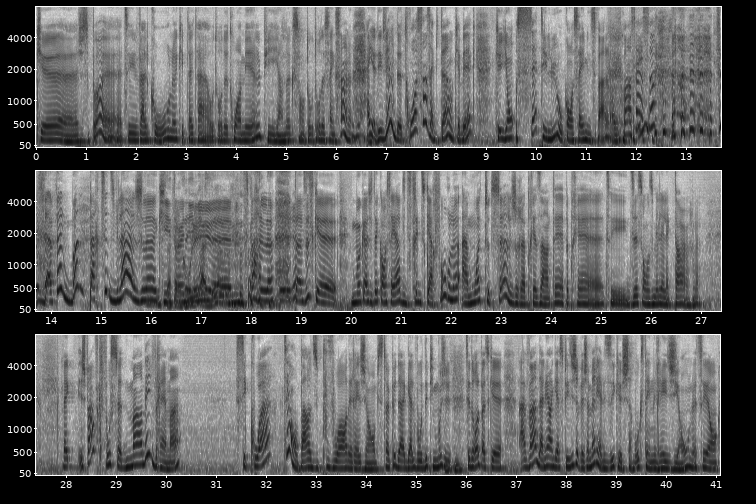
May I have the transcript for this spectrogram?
que, euh, je sais pas, euh, tu sais, Valcourt, là, qui est peut-être à autour de 3 000, puis il y en a qui sont autour de 500. là. Hey, Il y a des villes de 300 habitants au Québec qui ont 7 élus au conseil municipal. Avez-vous pensé à ça? tu sais, ça fait une bonne partie du village là, qui Ça est un élu euh, municipal. là. Tandis que moi, quand j'étais conseillère du district du Carrefour, là, à moi toute seule, je représentais à peu près euh, tu sais, 10-11 000 électeurs. Là. Fait je pense qu'il faut se demander vraiment c'est quoi tu sais on parle du pouvoir des régions puis c'est un peu de la galvaudé puis moi j'ai- c'est drôle parce que avant d'aller en Gaspésie j'avais jamais réalisé que Sherbrooke c'était une région là tu sais on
